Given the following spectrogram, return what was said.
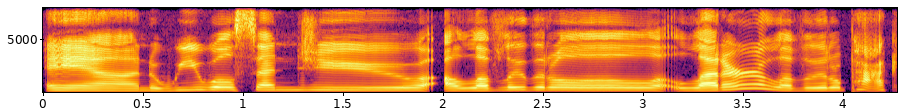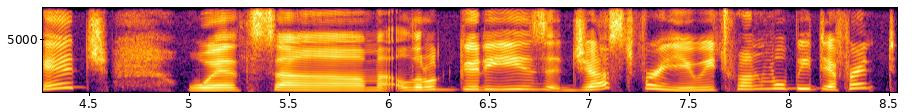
and we will send you a lovely little letter, a lovely little package with some little goodies just for you. Each one will be different.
